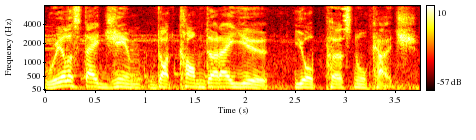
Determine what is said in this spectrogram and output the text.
realestategym.com.au, your personal coach.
